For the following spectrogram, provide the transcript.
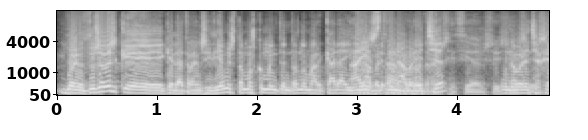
Bueno, tú sabes que, que la transición estamos como intentando marcar ahí, Ahí una, está, una una brecha, transición, sí, una sí, brecha sí, sí.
